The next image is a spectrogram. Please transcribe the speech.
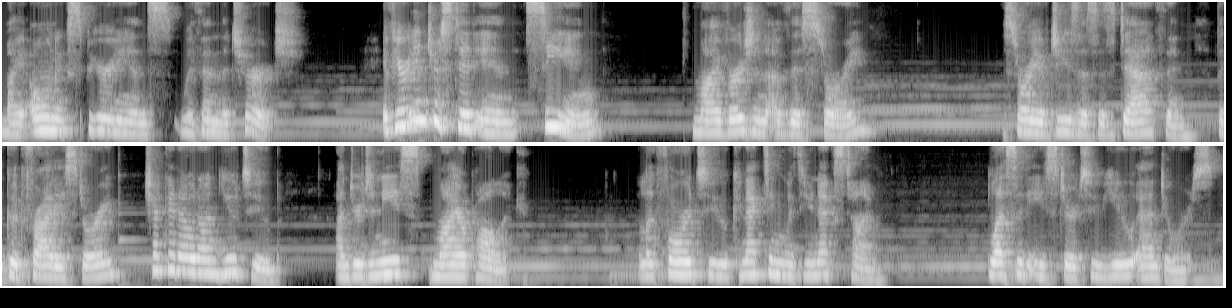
my own experience within the church. If you're interested in seeing my version of this story, the story of Jesus' death and the Good Friday story, check it out on YouTube under Denise Meyer Pollock. I look forward to connecting with you next time. Blessed Easter to you and yours.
